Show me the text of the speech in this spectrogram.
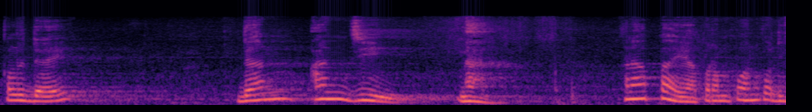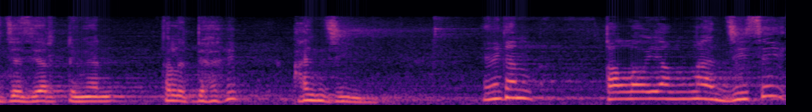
keledai dan anjing. Nah kenapa ya perempuan kok dijajar dengan keledai anjing? Ini kan kalau yang ngaji sih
